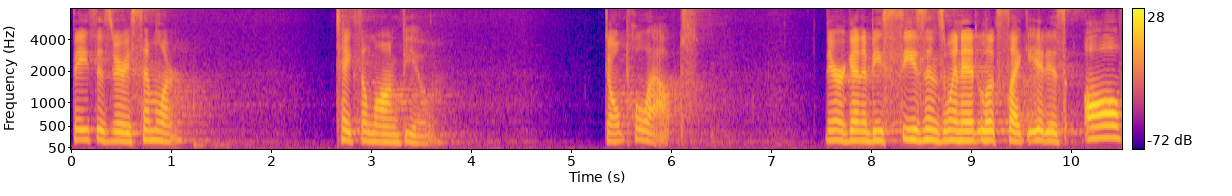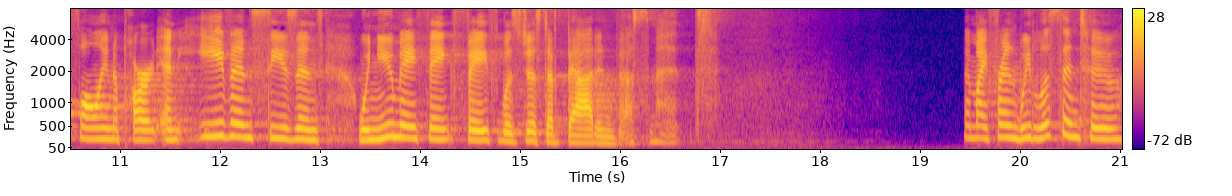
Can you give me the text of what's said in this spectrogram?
Faith is very similar. Take the long view. Don't pull out. There are going to be seasons when it looks like it is all falling apart, and even seasons when you may think faith was just a bad investment. And my friend, we listen to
